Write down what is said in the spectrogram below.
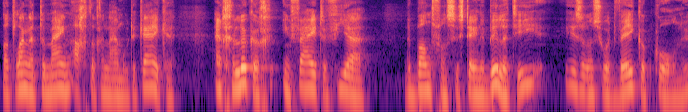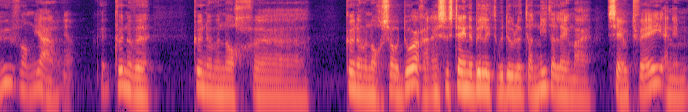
wat lange termijnachtiger naar moeten kijken. En gelukkig, in feite, via de band van sustainability, is er een soort wake-up call nu van ja, ja, kunnen we, kunnen we nog. Uh, kunnen we nog zo doorgaan? En sustainability bedoel ik dan niet alleen maar CO2 en,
